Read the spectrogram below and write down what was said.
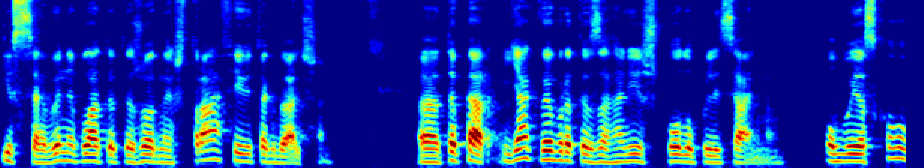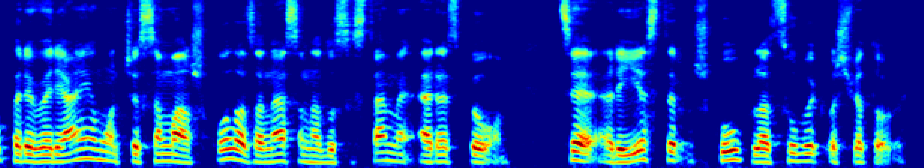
і все. Ви не платите жодних штрафів і так далі. Тепер, як вибрати взагалі школу поліціальну? Обов'язково перевіряємо, чи сама школа занесена до системи РСПО. Це реєстр школ плацовик освятових.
